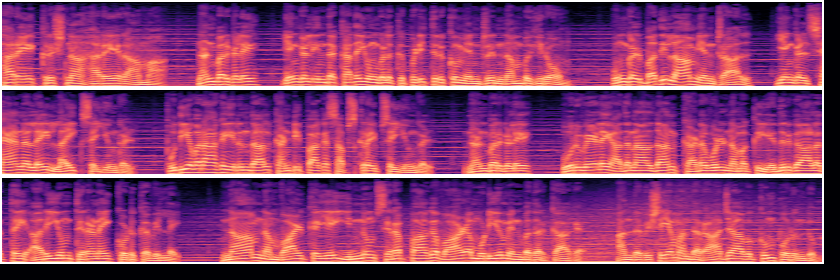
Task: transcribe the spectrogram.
ஹரே கிருஷ்ணா ஹரே ராமா. நண்பர்களே எங்கள் இந்த கதை உங்களுக்கு பிடித்திருக்கும் என்று நம்புகிறோம். உங்கள் பதில் ஆம் என்றால் எங்கள் சேனலை லைக் செய்யுங்கள். புதியவராக இருந்தால் கண்டிப்பாக சப்ஸ்கிரைப் செய்யுங்கள். நண்பர்களே ஒருவேளை அதனால்தான் கடவுள் நமக்கு எதிர்காலத்தை அறியும் திறனை கொடுக்கவில்லை. நாம் நம் வாழ்க்கையை இன்னும் சிறப்பாக வாழ முடியும் என்பதற்காக அந்த விஷயம் அந்த ராஜாவுக்கும் பொருந்தும்.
